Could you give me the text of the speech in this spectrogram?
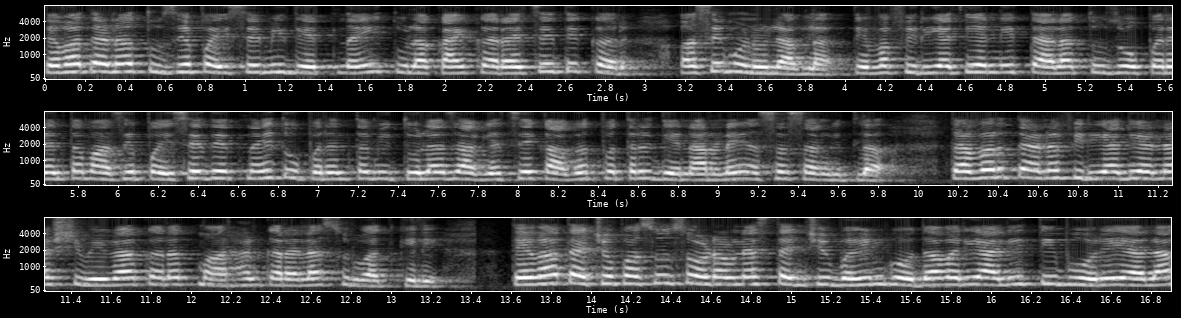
तेव्हा त्यांना तुझे पैसे मी देत नाही तुला काय करायचे ते कर असे म्हणू लागला. तेव्हा फिर्यादी यांनी त्याला तू जोपर्यंत माझे पैसे देत नाही तोपर्यंत मी तुला जागेचे कागदपत्र देणार नाही असं सांगितलं. त्यावर त्यानं फिर्यादी यांना शिवेगाळ करत मारहाण करायला सुरुवात केली. तेव्हा त्याच्यापासून सोडवण्यास त्यांची बहीण गोदावरी आली ती भोरे याला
